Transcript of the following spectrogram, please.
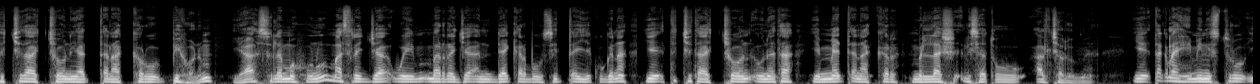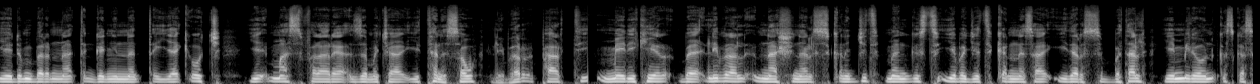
ትችታቸውን ያጠናከሩ ቢሆንም ያ ስለመሆኑ ማስረጃ ወይም መረጃ እንዲያቀርቡ ሲጠየቁ ግና የትችታቸውን እውነታ የሚያጠናክር ምላሽ ሊሰጡ አልቻሉም። የጠቅላይ ሚኒስትሩ የድንበርና ጥገኝነት ጥያቄዎች የማስፈራሪያ ዘመቻ የተነሳው ሌበር ፓርቲ ሜዲኬር በሊበራል ናሽናልስ ቅንጅት መንግሥት የበጀት ቅነሳ ይደርስበታል የሚለውን ቅስቀሳ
